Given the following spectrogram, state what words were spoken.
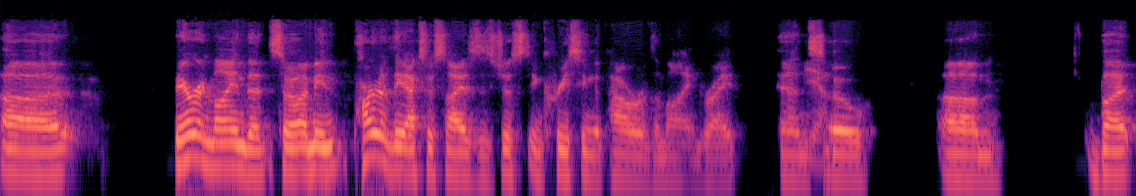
uh, bear in mind that, so, I mean, part of the exercise is just increasing the power of the mind, right? And Yeah. so, um, but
